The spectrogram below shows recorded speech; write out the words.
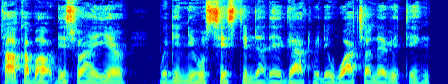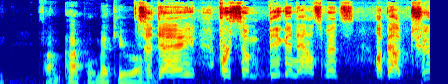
talk about this right here with the new system that they got with the watch and everything from Apple. Make it run. today for some big announcements about two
